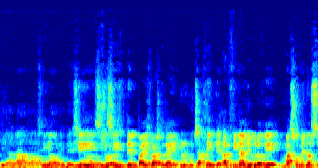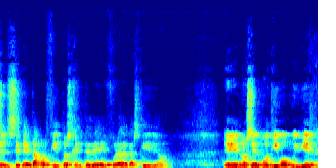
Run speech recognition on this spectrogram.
llegan a Sí. una hora y media, Sí, sí, horas. sí, del País Vasco también viene mucha gente. Al final yo creo que más o menos el 70% es gente de fuera de Castilla y León. Eh, no sé el motivo muy bien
